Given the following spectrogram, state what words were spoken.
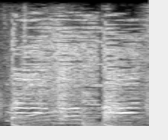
Hey.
